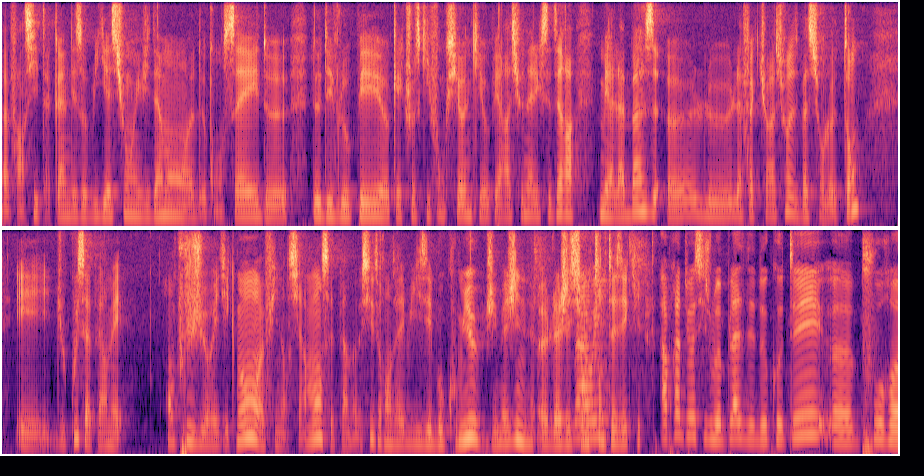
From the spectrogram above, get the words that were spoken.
Enfin, si, tu as quand même des obligations, évidemment, de conseil, de, développer quelque chose qui fonctionne, qui est opérationnel, etc. Mais à la base, la facturation, elle se base sur le temps. Et du coup, ça permet en plus juridiquement, euh, financièrement, ça te permet aussi de rentabiliser beaucoup mieux, j'imagine, euh, la gestion bah de temps de tes équipes. Après, tu vois, si je me place des deux côtés, euh, pour,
